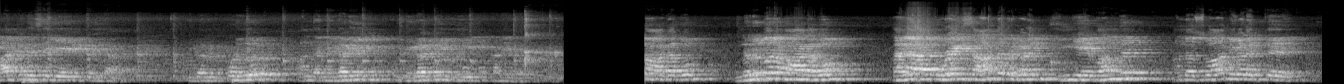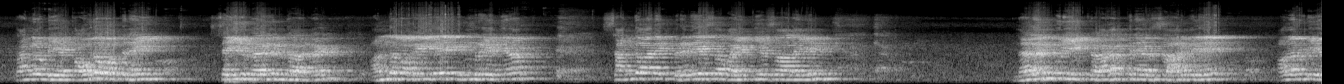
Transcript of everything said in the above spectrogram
ஆற்றல் செய்ய இருக்கின்றார். இவர் இப்பொழுது அந்த நிகழ்வில் நிகழ்வு இங்கே நடைபெறும் நிறுவனமாகவும் பல துறை சார்ந்தவர்களும் இங்கே வந்து அந்த சுவாமிகளுக்கு தங்களுடைய கௌரவத்தினை செய்து வருகின்றார்கள் அந்த வகையிலே இன்றைய தினம் சங்காரை பிரதேச வைத்தியசாலையின் நலன்புரி கழகத்தினர் சார்பிலே அதனுடைய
